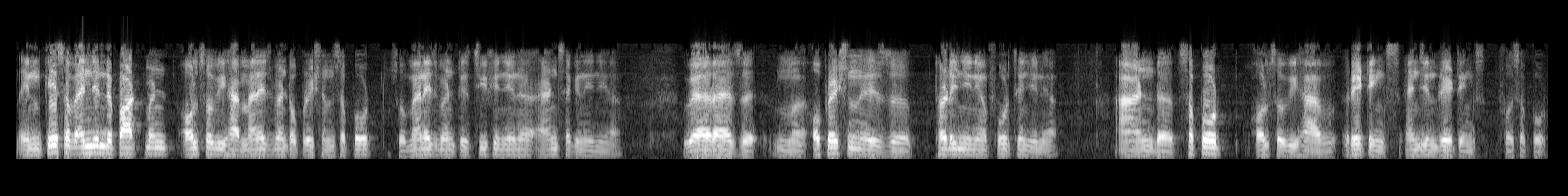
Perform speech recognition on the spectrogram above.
In case of engine department also we have management operation support. So management is chief engineer and second engineer whereas um, operation is uh, third engineer fourth engineer and uh, support also we have ratings engine ratings for support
